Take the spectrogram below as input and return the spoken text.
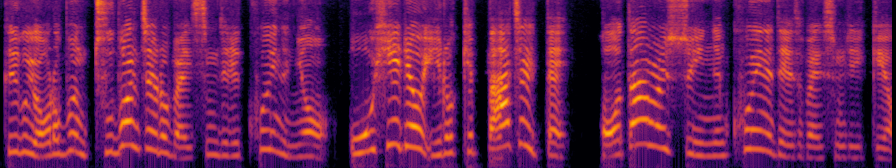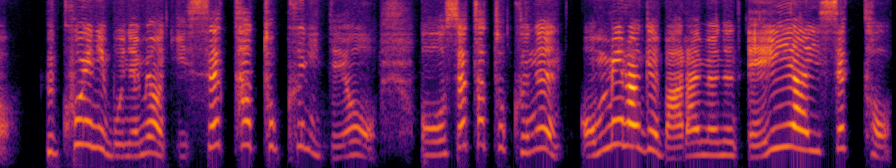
그리고 여러분 두 번째로 말씀드릴 코인은요. 오히려 이렇게 빠질 때더 담을 수 있는 코인에 대해서 말씀드릴게요. 그 코인이 뭐냐면 이 세타 토큰인데요. 어, 세타 토큰은 엄밀하게 말하면은 AI 섹터,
